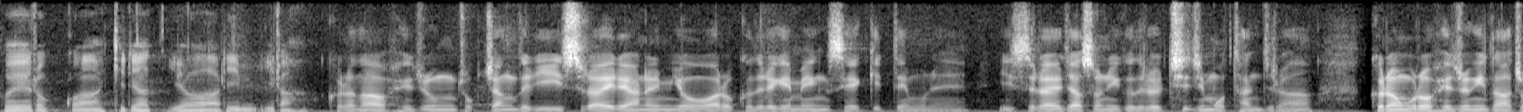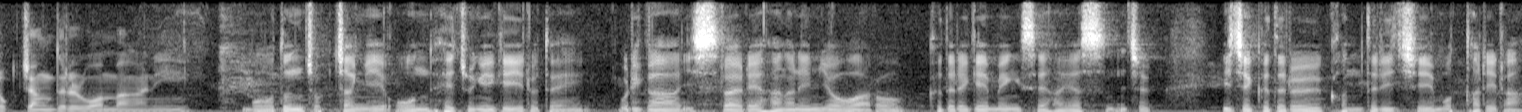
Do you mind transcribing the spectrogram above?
부에롯과 기럇 여아림이라. 그러나 회중 족장들이 이스라엘의 하나님 여호와로 그들에게 맹세했기 때문에 이스라엘 자손이 그들을 치지 못한지라 그러므로 회중이 다 족장들을 원망하니 모든 족장이 온 회중에게 이르되 우리가 이스라엘의 하나님 여호와로 그들에게 맹세하였은즉 이제 그들을 건드리지 못하리라.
